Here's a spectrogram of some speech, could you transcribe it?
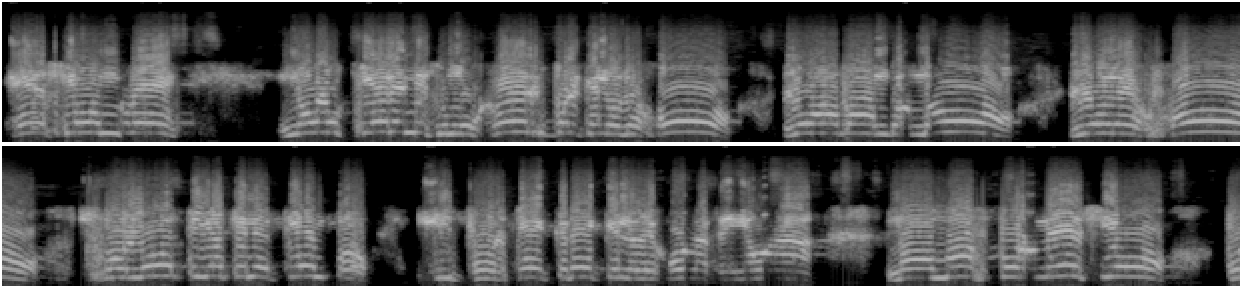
ese hombre no lo quiere ni su mujer porque lo dejó, lo abandonó, lo dejó, su lote ya tiene tiempo. ¿Y por qué cree que lo dejó la señora? No más por necio, por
